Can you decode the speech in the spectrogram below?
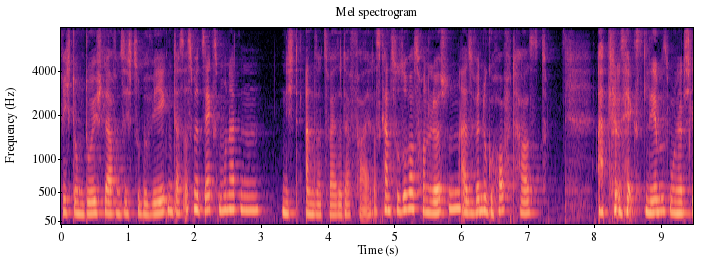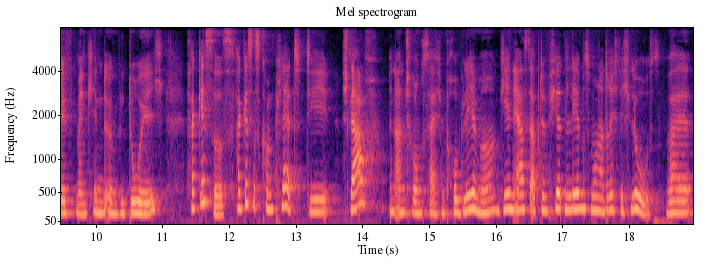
Richtung Durchschlafen sich zu bewegen. Das ist mit sechs Monaten nicht ansatzweise der Fall. Das kannst du sowas von löschen. Also wenn du gehofft hast, ab dem sechsten Lebensmonat schläft mein Kind irgendwie durch, vergiss es. Vergiss es komplett. Die Schlaf- in Anführungszeichen Probleme gehen erst ab dem vierten Lebensmonat richtig los, weil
